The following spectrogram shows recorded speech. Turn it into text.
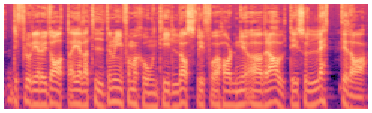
det florerar ju data hela tiden och information till oss. Vi får ha den ju överallt. Det är så lätt idag.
